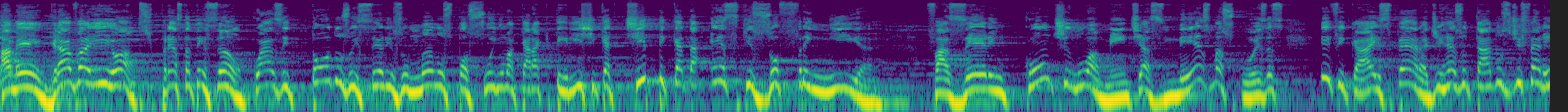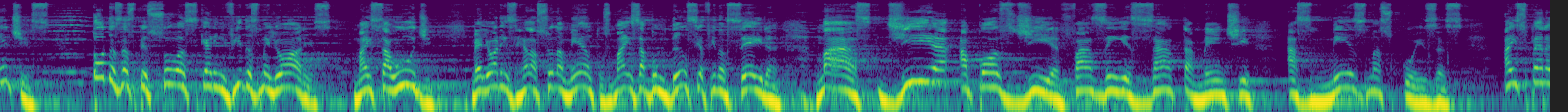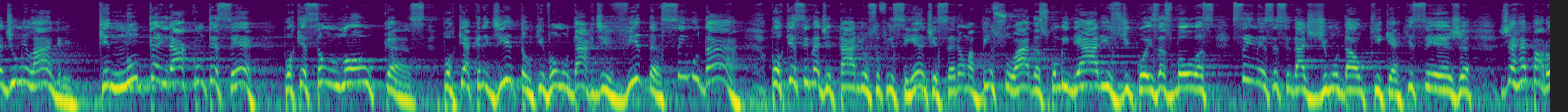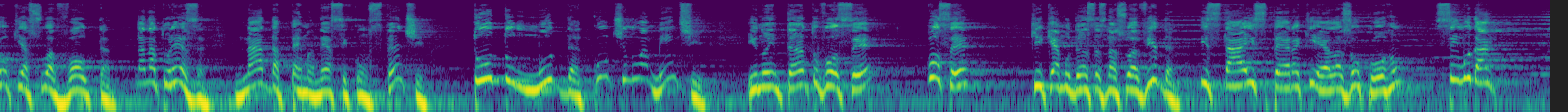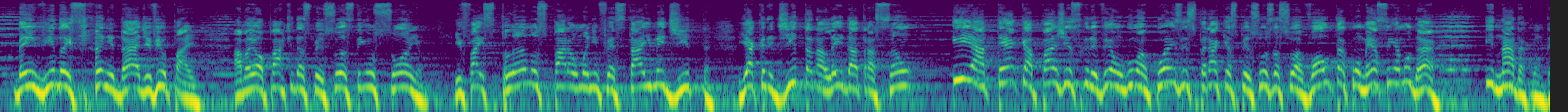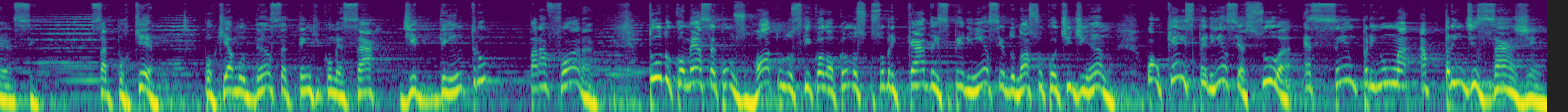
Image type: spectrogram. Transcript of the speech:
Amém. Grava aí, ó. Presta atenção. Quase todos os seres humanos possuem uma característica típica da esquizofrenia: fazerem continuamente as mesmas coisas e ficar à espera de resultados diferentes. Todas as pessoas querem vidas melhores, mais saúde, melhores relacionamentos, mais abundância financeira, mas dia após dia fazem exatamente as mesmas coisas, à espera de um milagre que nunca irá acontecer, porque são loucas, porque acreditam que vão mudar de vida sem mudar, porque se meditarem o suficiente serão abençoadas com milhares de coisas boas, sem necessidade de mudar o que quer que seja. Já reparou que a sua volta, na natureza, nada permanece constante? Tudo muda continuamente. E no entanto, você, você que quer mudanças na sua vida está à espera que elas ocorram sem mudar. Bem-vindo à insanidade, viu, pai? A maior parte das pessoas tem um sonho e faz planos para o manifestar e medita, e acredita na lei da atração e até é capaz de escrever alguma coisa e esperar que as pessoas à sua volta comecem a mudar. E nada acontece. Sabe por quê? Porque a mudança tem que começar de dentro para fora. Tudo começa com os rótulos que colocamos sobre cada experiência do nosso cotidiano. Qualquer experiência sua é sempre uma aprendizagem.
